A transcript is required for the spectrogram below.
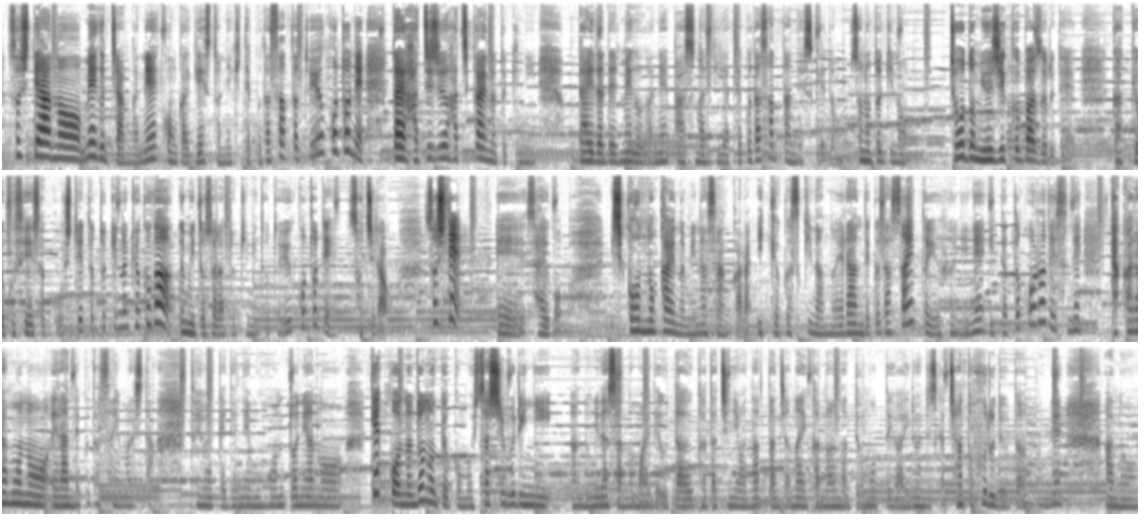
そしてあのめぐちゃんがね今回ゲストに来てくださったということで第88回の時に代打でめぐがねパーソナリティやってくださったださったんですけれどもその時のちょうどミュージックバズルで楽曲制作をしていた時の曲が「海と空と君と」ということでそちらを。そして、えー、最後「至婚の会」の皆さんから1曲好きなの選んでくださいというふうにね言ったところですね。宝物を選んでくださいました。というわけでねもう本当にあの結構ねどの曲も久しぶりにあの皆さんの前で歌う形にはなったんじゃないかななんて思ってはいるんですがちゃんとフルで歌うのねあの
